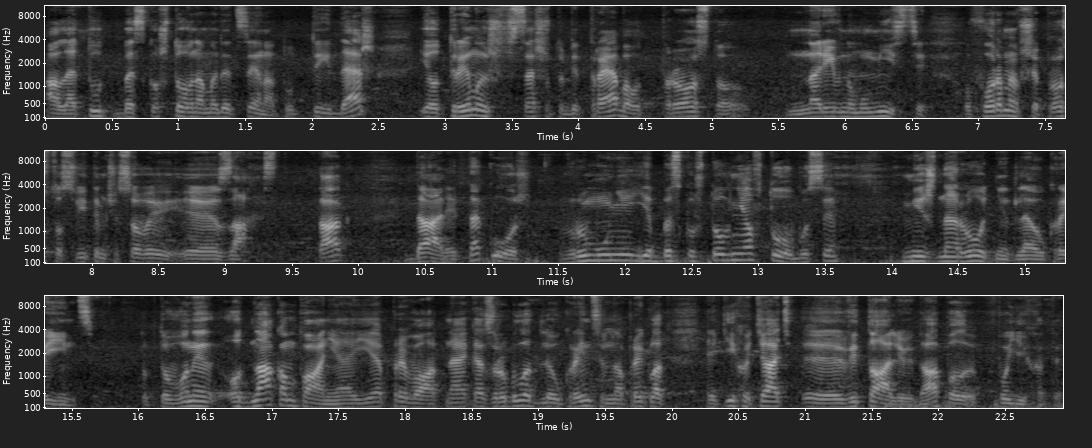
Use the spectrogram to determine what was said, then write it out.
Але тут безкоштовна медицина. Тут ти йдеш і отримуєш все, що тобі треба, от просто на рівному місці, оформивши просто свій тимчасовий е, захист. Так? Далі, також в Румунії є безкоштовні автобуси міжнародні для українців. Тобто вони одна компанія є приватна, яка зробила для українців, наприклад, які хочуть е, в Італію да, по- поїхати.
